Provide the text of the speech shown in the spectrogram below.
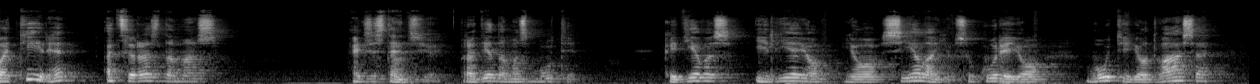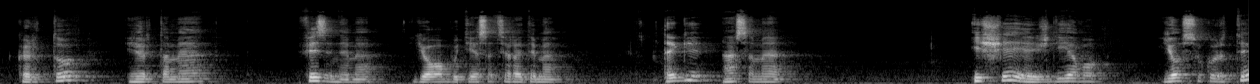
patyrė atsirasdamas egzistencijoje, pradėdamas būti. Kai Dievas įliejo jo sielą, sukūrė jo būti, jo dvasę kartu ir tame fizinėme jo būties atsiradime. Taigi esame išėję iš Dievo, jo sukurti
